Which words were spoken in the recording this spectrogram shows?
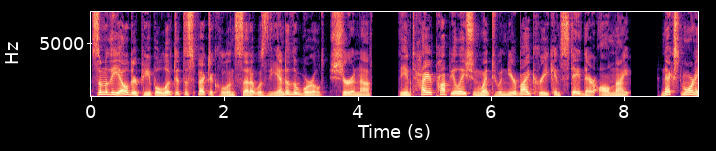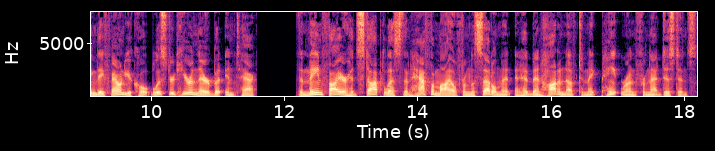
Some of the elder people looked at the spectacle and said it was the end of the world. Sure enough, the entire population went to a nearby creek and stayed there all night. Next morning, they found Yacolt blistered here and there but intact. The main fire had stopped less than half a mile from the settlement and had been hot enough to make paint run from that distance.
